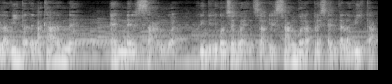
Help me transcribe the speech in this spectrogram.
la vita della carne è nel sangue, quindi di conseguenza il sangue rappresenta la vita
